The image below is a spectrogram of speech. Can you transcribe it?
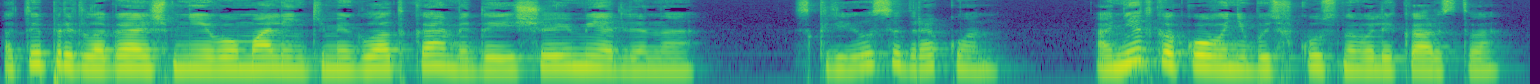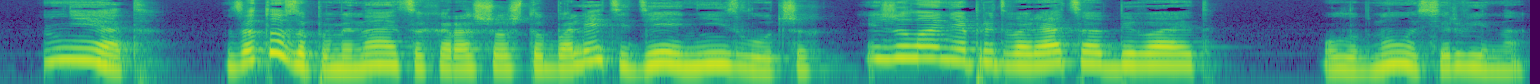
А ты предлагаешь мне его маленькими глотками, да еще и медленно», — скривился дракон. «А нет какого-нибудь вкусного лекарства?» «Нет. Зато запоминается хорошо, что болеть идея не из лучших, и желание притворяться отбивает», — улыбнулась Ирвина.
